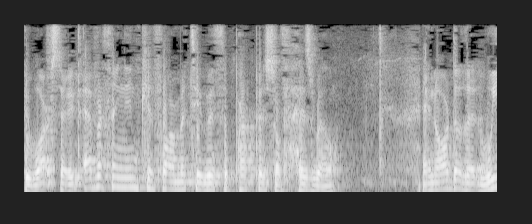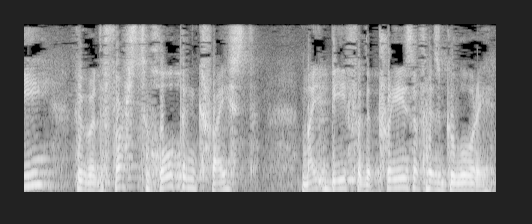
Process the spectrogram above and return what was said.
who works out everything in conformity with the purpose of his will in order that we, who were the first to hope in Christ, might be for the praise of his glory.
